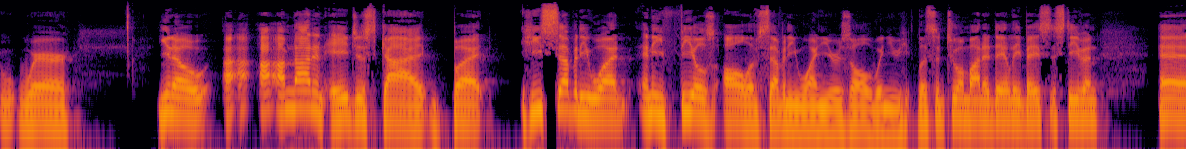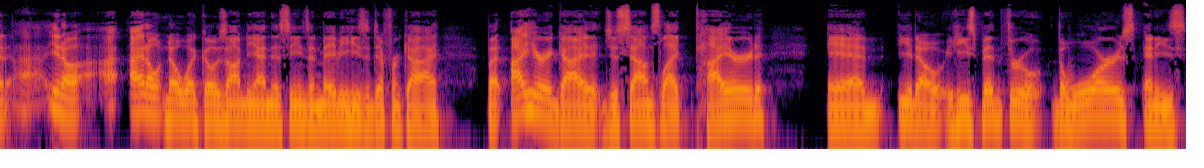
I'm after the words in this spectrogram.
where, you know, I, I'm not an ageist guy, but he's 71 and he feels all of 71 years old when you listen to him on a daily basis, Stephen. And, uh, you know, I, I don't know what goes on behind the scenes, and maybe he's a different guy, but I hear a guy that just sounds like tired. And, you know, he's been through the wars and he's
